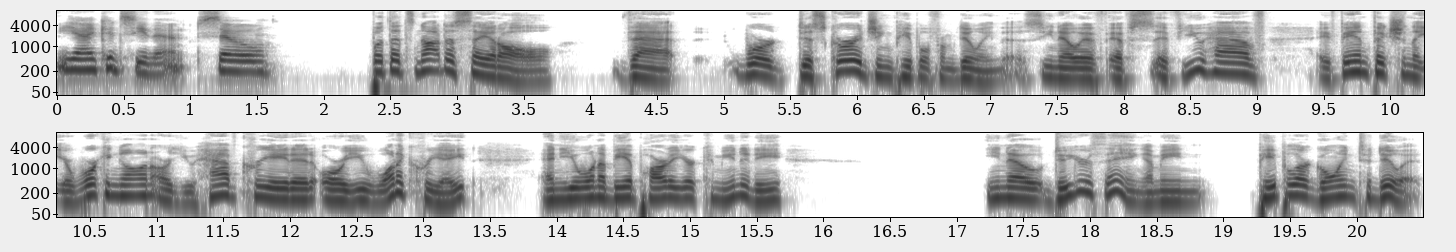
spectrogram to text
Yeah, I could see that. So. But that's not to say at all that we're discouraging people from doing this. You know, if, if, if you have a fan fiction that you're working on or you have created or you want to create and you want to be a part of your community, you know, do your thing. I mean, people are going to do it.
